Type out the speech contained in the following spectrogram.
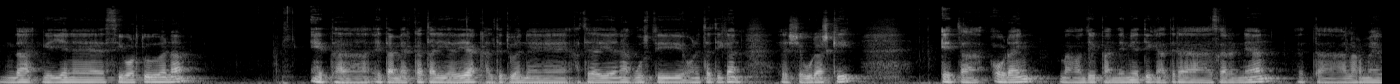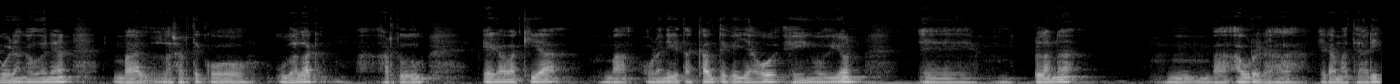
da gehiene zigortu duena eta eta merkatari edia kaltetuen e, atera diena guzti honetatikan e, seguraski eta orain ba ondi pandemiatik atera ez garenean eta alarma egoeran gaudenean ba lasarteko udalak hartu du. Erabakia ba oraindik eta kalte gehiago egingo dion e, plana ba, aurrera eramateari.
